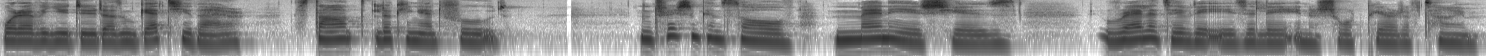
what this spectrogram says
whatever you do doesn't get you there, start looking at food. Nutrition can solve many issues relatively easily in a short period of time.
